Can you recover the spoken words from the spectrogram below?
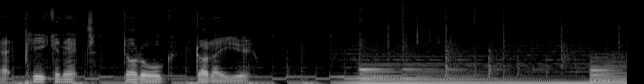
at peerconnect.org.au.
